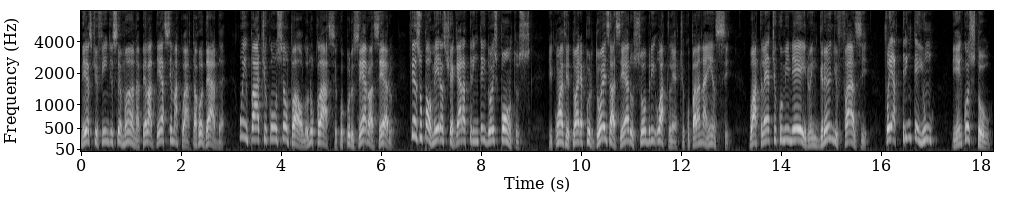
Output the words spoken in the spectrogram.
Neste fim de semana, pela 14ª rodada, o empate com o São Paulo no clássico por 0 a 0 fez o Palmeiras chegar a 32 pontos. E com a vitória por 2 a 0 sobre o Atlético Paranaense, o Atlético Mineiro, em grande fase, foi a 31 e encostou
